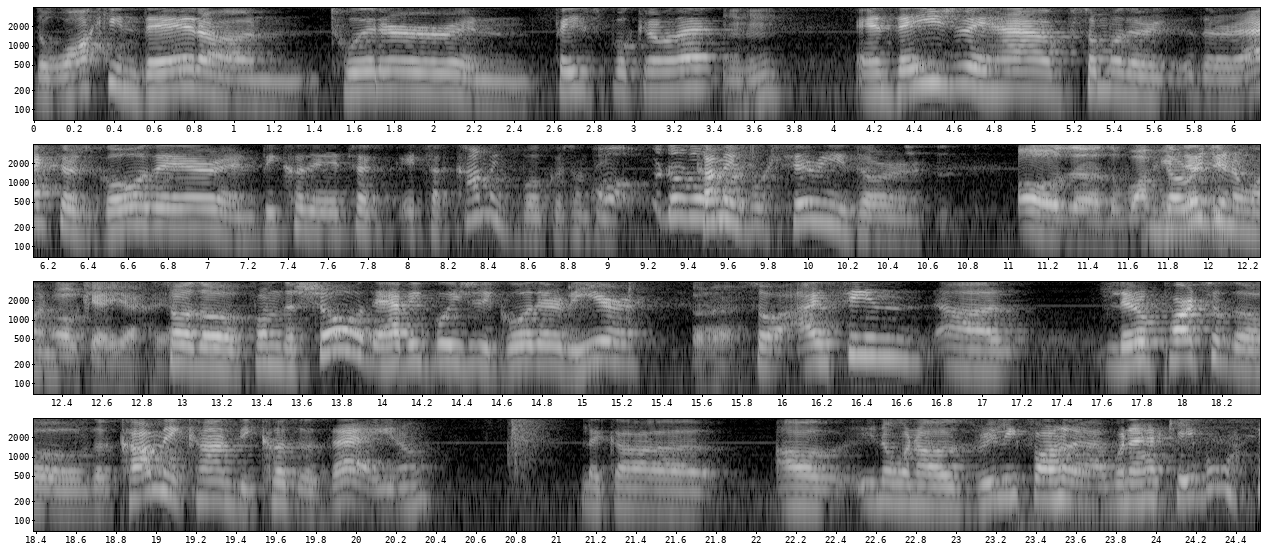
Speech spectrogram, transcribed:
The Walking Dead on Twitter and Facebook and all that, Mhm. and they usually have some of their their actors go there, and because it's a it's a comic book or something, Oh, no, comic book series or oh, the the Walking the Dead original one. Okay, yeah. yeah. So the from the show, they have people usually go there every year. Uh-huh. So I've seen uh, little parts of the the Comic Con because of that, you know, like uh, I, you know when I was really fun when I had cable,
